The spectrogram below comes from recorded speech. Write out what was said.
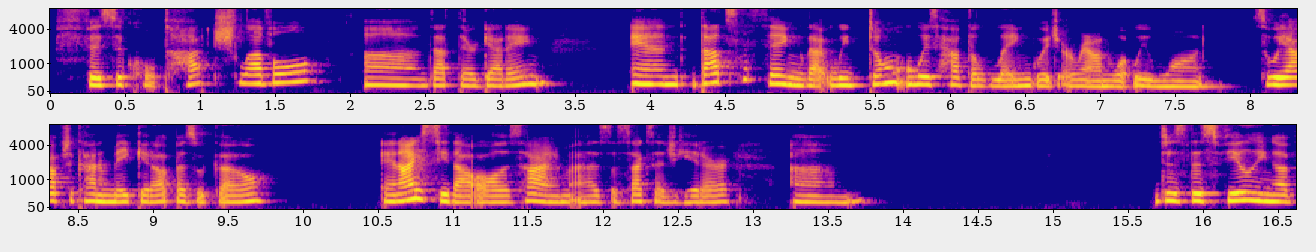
physical touch level uh, that they're getting. And that's the thing that we don't always have the language around what we want. So we have to kind of make it up as we go. And I see that all the time as a sex educator. Um, just this feeling of,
